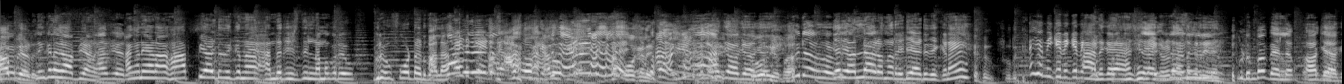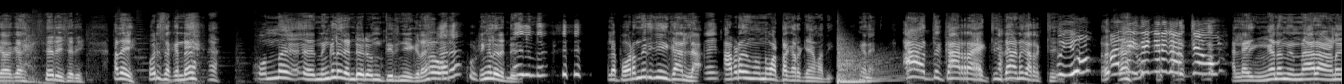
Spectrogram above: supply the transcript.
Happy ആണ്. നിങ്ങൾ ഹാപ്പിയാണ് Happy ആണ്. അങ്ങനെയാണ് ഹാപ്പി ആയിട്ട് നിൽക്കുന്ന അന്തരീക്ഷത്തിൽ നമുക്കൊരു ഗ്രൂപ്പ് ഫോട്ടോ എടുത്താലോ? എടുക്കാം, എടുക്കാം. Okay okay. Okay okay okay ശരി എല്ലാവരും ഒന്ന് റെഡി ആയിട്ട് നിൽക്കണേ. അയ്യോ, നിക്ക്, നിക്ക്, ആ നിക്ക്. കുടുംബ വെല്ലം. Okay okay okay. ശരി ശരി. അതെ ഒരു സെക്കൻഡ് ഒന്ന് നിങ്ങൾ രണ്ടുപേരും ഒന്ന് തിരിഞ്ഞു നിൽക്കണേ നിങ്ങൾ രണ്ട് അല്ല പുറംതിരിഞ്ഞ് നിൽക്കാനല്ല. അവിടെ നിന്നൊന്ന് വട്ടം കറക്കിയാൽ മതി. ഇങ്ങനെ. ആ അത് കറക്റ്റ് ഇതാണ് കറക്റ്റ് അയ്യോ അല്ല ഇതെങ്ങനെ കറക്റ്റ് ആവും? അല്ല ഇങ്ങനെ നിന്നാലാണ്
